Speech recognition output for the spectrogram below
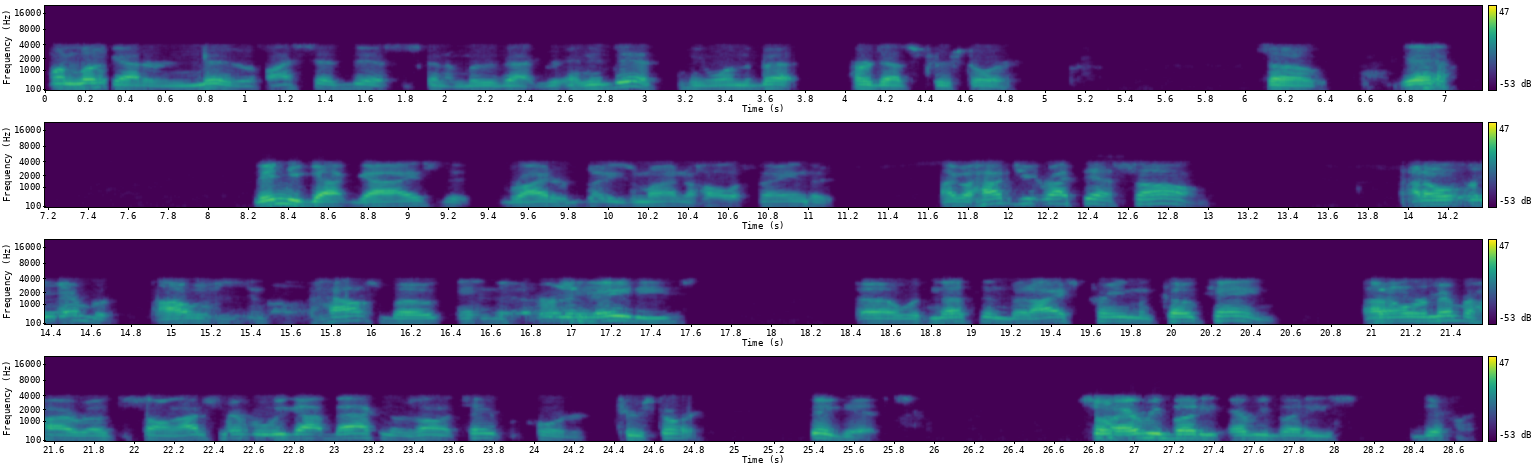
One look at her knew if I said this, it's going to move that, and he did. He won the bet. Heard that's a true story. So yeah. Then you got guys that writer buddies of mine in the Hall of Fame that I go, how'd you write that song? I don't remember. I was in a houseboat in the early '80s uh, with nothing but ice cream and cocaine. I don't remember how I wrote the song. I just remember we got back and it was on a tape recorder. True story. Big hits. So everybody, everybody's different.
